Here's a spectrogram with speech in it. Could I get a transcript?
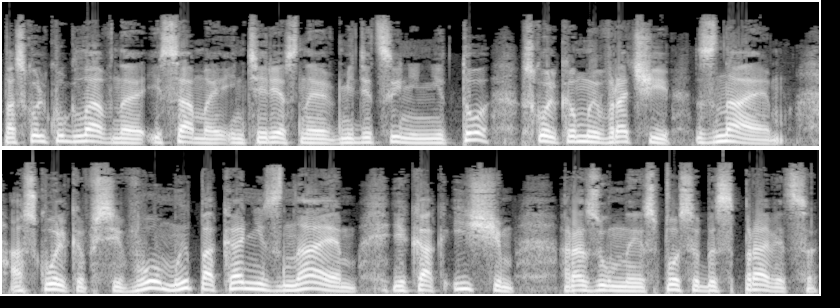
поскольку главное и самое интересное в медицине не то, сколько мы, врачи, знаем, а сколько всего мы пока не знаем и как ищем разумные способы справиться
